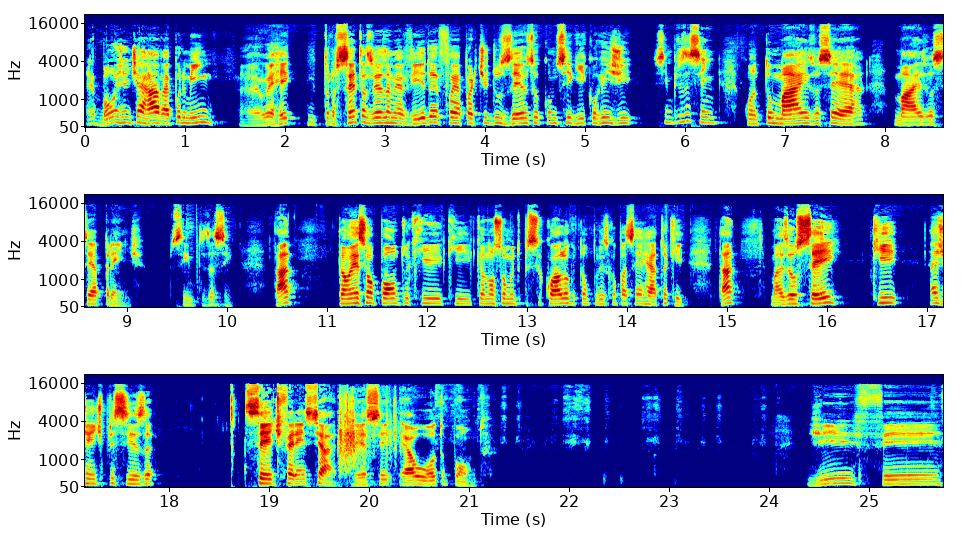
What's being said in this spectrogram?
É bom a gente errar, vai por mim. Eu errei trocentas vezes na minha vida e foi a partir dos erros que eu consegui corrigir. Simples assim. Quanto mais você erra, mais você aprende. Simples assim tá? Então esse é o ponto que, que, que eu não sou muito psicólogo, então por isso que eu passei reto aqui, tá? Mas eu sei que a gente precisa se diferenciar. Esse é o outro ponto. Diferenciar.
